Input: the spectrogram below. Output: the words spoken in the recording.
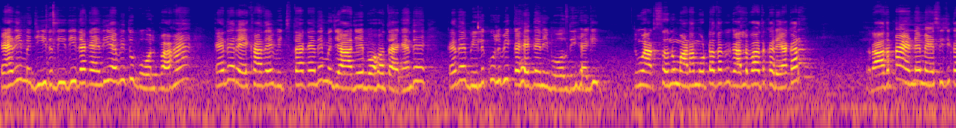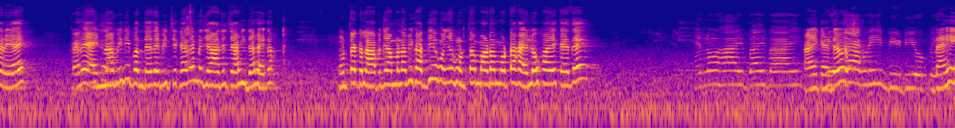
ਕਹਿੰਦੀ ਮਜੀਦ ਦੀਦੀ ਤਾਂ ਕਹਿੰਦੀ ਆ ਵੀ ਤੂੰ ਬੋਲ ਪਾ ਹੈ ਕਹਿੰਦੇ ਰੇਖਾ ਦੇ ਵਿੱਚ ਤਾਂ ਕਹਿੰਦੇ ਮਜਾਜੇ ਬਹੁਤ ਹੈ ਕਹਿੰਦੇ ਕਹਿੰਦੇ ਬਿਲਕੁਲ ਵੀ ਕਹੇ ਤੇ ਨਹੀਂ ਬੋਲਦੀ ਹੈਗੀ ਤੂੰ ਅਕਸਰ ਨੂੰ ਮਾੜਾ ਮੋਟਾ ਤਾਂ ਕੋਈ ਗੱਲਬਾਤ ਕਰਿਆ ਕਰ ਰਾਤ ਭੈਣ ਨੇ ਮੈਸੇਜ ਕਰਿਆ ਏ ਕਹਿੰਦੇ ਇੰਨਾ ਵੀ ਨਹੀਂ ਬੰਦੇ ਦੇ ਵਿੱਚ ਕਹਿੰਦੇ ਮਜਾਜ ਚਾਹੀਦਾ ਹੈਗਾ ਹੁਣ ਤਾਂ ਗੁਲਾਬ ਜਾਮਣਾ ਵੀ ਖਾਧੀਆਂ ਹੋਈਆਂ ਹੁਣ ਤਾਂ ਮਾੜਾ ਮੋਟਾ ਹੈਲੋ ਹਾਏ ਕਹਦੇ hello hi bye bye hi कह दो। मिलते हैं अगली वीडियो पे ਨਹੀਂ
